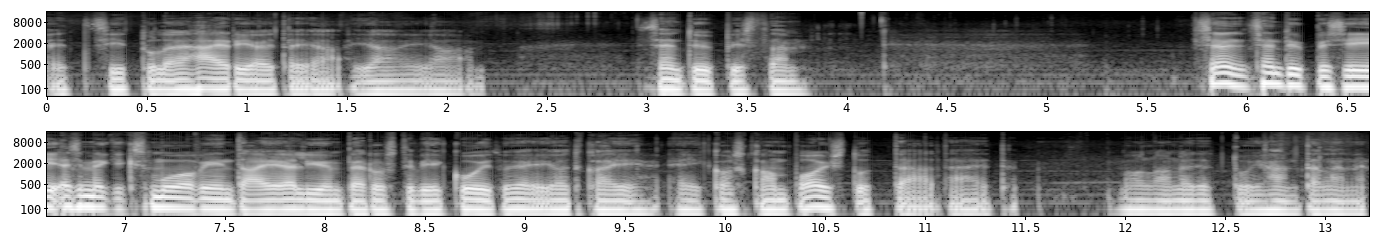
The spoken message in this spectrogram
että siitä tulee häiriöitä ja, ja, ja sen tyyppistä – sen, sen tyyppisiä esimerkiksi muoviin tai öljyyn perustuvia kuituja, jotka ei, ei koskaan poistu täältä. Et me ollaan otettu ihan tällainen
